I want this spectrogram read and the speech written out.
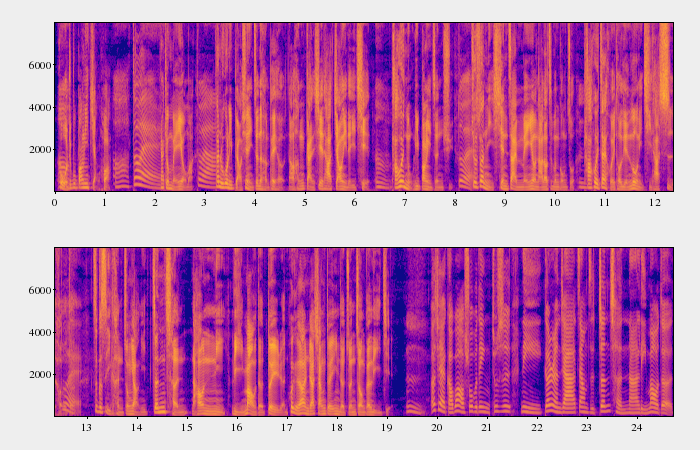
或嗯我就不帮你讲话，啊，对那就没有嘛。对啊，但如果你表现你真的很配合，然后很感谢他教你的一切，嗯他会努力帮你争取。对，就算你现在没有拿到这份工作，嗯他会再回头联络你其他适合的。这个是一个很重要，你真诚，然后你礼貌的对人，会给到人家相对应的尊重跟理解。嗯，而且搞不好，说不定就是你跟人家这样子真诚呐、礼貌的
